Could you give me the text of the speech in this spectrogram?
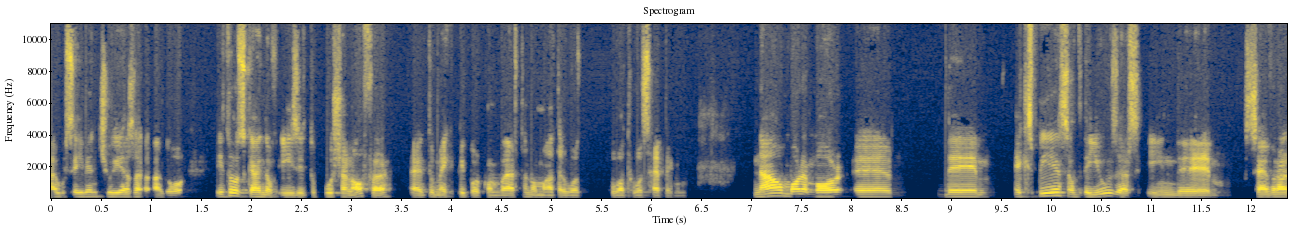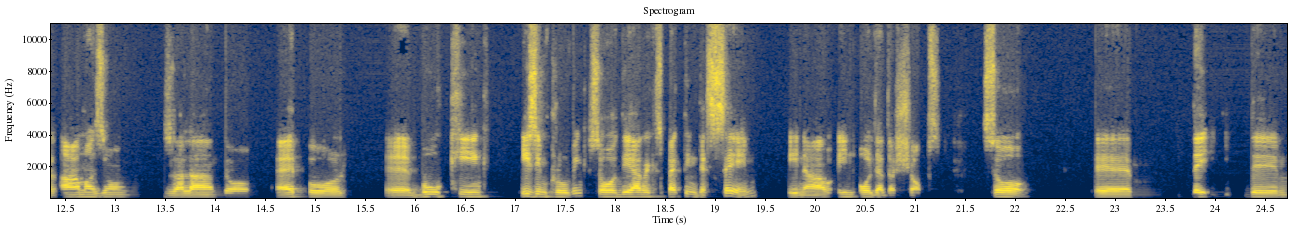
I would say even two years ago, it was kind of easy to push an offer and to make people convert no matter what, what was happening. Now, more and more, uh, the experience of the users in the several Amazon, Zalando, Apple, uh, Booking is improving. So they are expecting the same in our in all the other shops. So um, the the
